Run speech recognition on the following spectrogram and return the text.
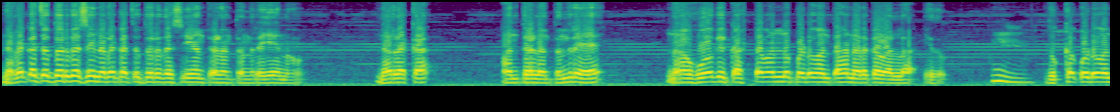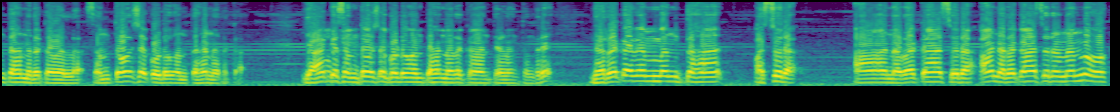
ನರಕ ಚತುರ್ದಶಿ ನರಕ ಚತುರ್ದಶಿ ಅಂತ ಹೇಳಂತಂದ್ರೆ ಏನು? ನರಕ ಅಂತ ಹೇಳಂತಂದ್ರೆ ನಾವು ಹೋಗಿ ಕಷ್ಟವನ್ನು ಪಡುವಂತಹ ನರಕವಲ್ಲ ಇದು. ದುಃಖ ಕೊಡುವಂತಹ ನರಕವಲ್ಲ ಸಂತೋಷ ಕೊಡುವಂತಹ ನರಕ. ಯಾಕೆ ಸಂತೋಷ ಕೊಡುವಂತಹ ನರಕ ಅಂತ ಹೇಳಂತಂದ್ರೆ ನರಕವೆಂಬಂತಹ ಅಸುರ ಆ ನರಕಾಸುರ ಆ ನರಕಾಸುರನನ್ನು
